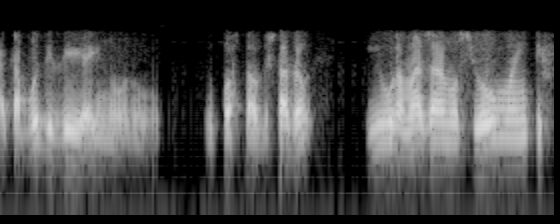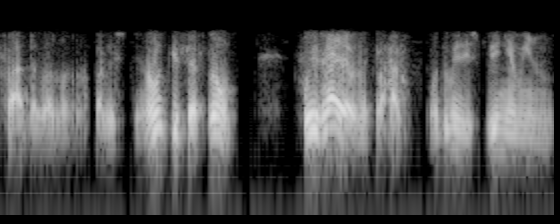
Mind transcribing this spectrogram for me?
acabou de ler aí no, no, no portal do Estadão, e o Hamas já anunciou uma intifada lá na, na Palestina. A única exceção foi Israel, né, claro, quando o ministro Benjamin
